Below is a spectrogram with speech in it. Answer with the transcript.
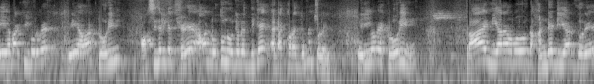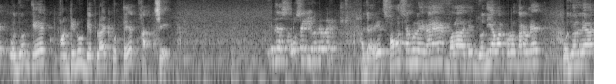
এ আবার কি করবে? এ আবার ক্লোরিন অক্সিজেনকে ছেড়ে আবার নতুন ওজনের দিকে অ্যাটাক করার জন্য চলে যায়। তো এইভাবে ক্লোরিন প্রায় নিয়ার অ্যাবাউট হান্ড্রেড ইয়ার ধরে ওজনকে কন্টিনিউ ডিপ্লয়েড করতে থাকছে। আচ্ছা এর সমস্যাগুলো এখানে বলা আছে যদি আমার কোনো কারণে ওজন লেয়ার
